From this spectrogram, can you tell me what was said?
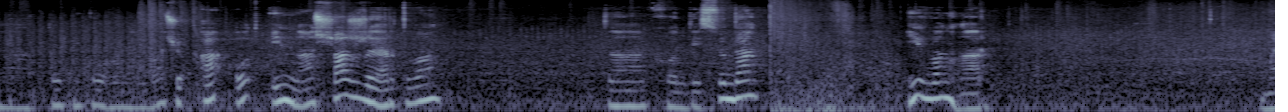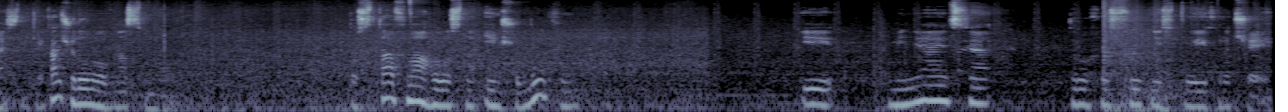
Так, тут нікого не бачу. А от і наша жертва. Так, ходи сюди. І в ангар. Месник, яка чудова в нас мова. Постав наголос на іншу букву. І міняється трохи сутність твоїх речей.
